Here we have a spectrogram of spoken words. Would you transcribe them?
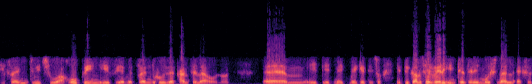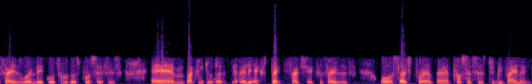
different which you are hoping if you have a friend who's a councillor or not um, it, it make, make it so it becomes a very intense and emotional exercise when they go through those processes. Um, but we do not really expect such exercises or such uh, processes to be violent.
